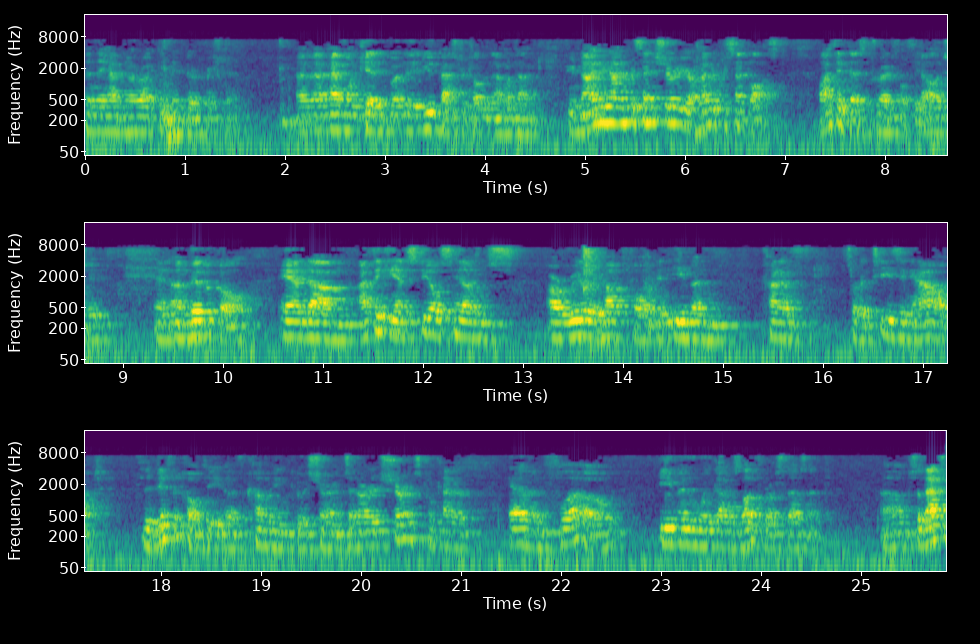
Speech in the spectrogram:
then they have no right to think they're a Christian. I had one kid, the youth pastor told me that one time. If you're 99% sure, you're 100% lost. Well, I think that's dreadful theology and unbiblical. And um, I think Anne Steele's hymns are really helpful in even kind of sort of teasing out the difficulty of coming to assurance. And our assurance can kind of ebb and flow even when God's love for us doesn't. Um, so that's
